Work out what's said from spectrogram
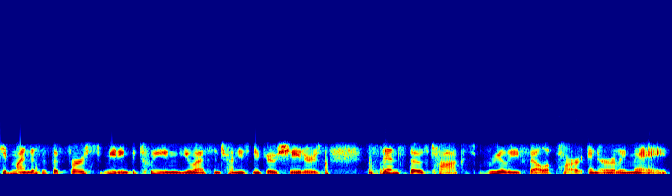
Keep in mind, this is the first meeting between U.S. and Chinese negotiators since those talks really fell apart in early May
